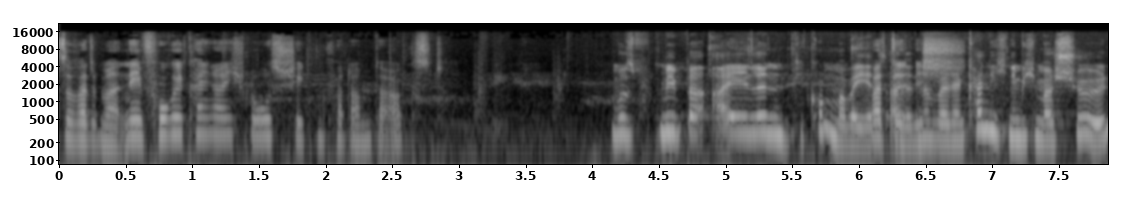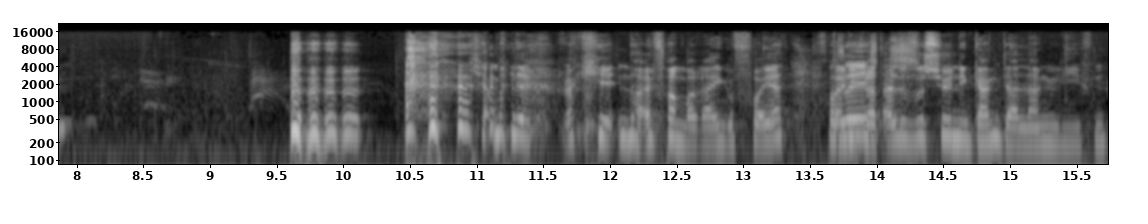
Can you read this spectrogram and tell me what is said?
So, warte mal. Nee, Vogel kann ich noch nicht losschicken, verdammte Axt. Muss mich beeilen. Die kommen aber jetzt Warte, alle, ne? Weil dann kann ich nämlich mal schön... ich habe meine Raketen da einfach mal reingefeuert, weil die Vorsicht. gerade alle so schön den Gang da lang liefen.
